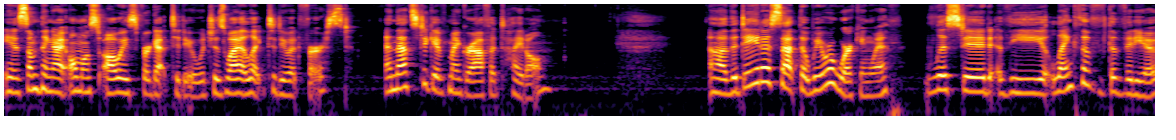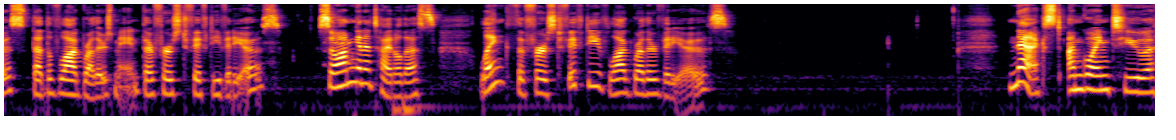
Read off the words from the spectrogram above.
is something I almost always forget to do, which is why I like to do it first, and that's to give my graph a title. Uh, the data set that we were working with listed the length of the videos that the Vlogbrothers made, their first 50 videos. So I'm going to title this Length of First 50 Vlogbrother Videos. Next, I'm going to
